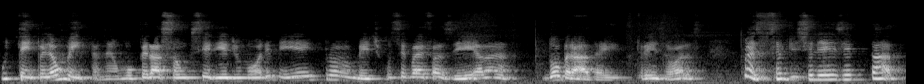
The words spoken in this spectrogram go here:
o tempo ele aumenta, né? Uma operação que seria de uma hora e meia e provavelmente você vai fazer ela dobrada aí, três horas. Mas o serviço ele é executado.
